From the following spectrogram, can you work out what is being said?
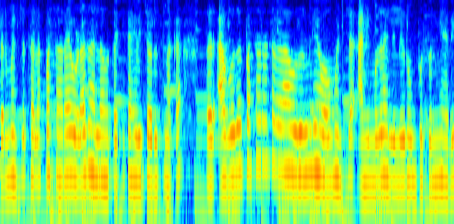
तर म्हटलं चला पसारा एवढा झाला होता की काही विचारूच नका. तर अगोदर पसारा सगळा आवरून घ्यावा म्हटलं आणि मग राहिलेली रूम पुसून घ्यावी.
